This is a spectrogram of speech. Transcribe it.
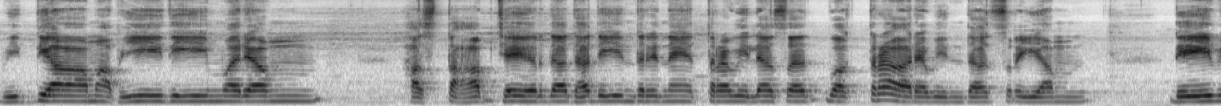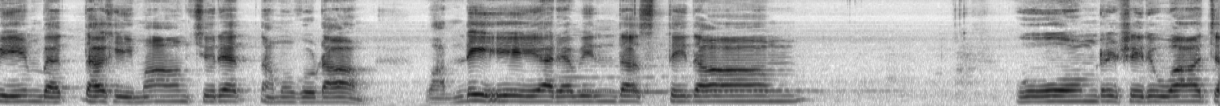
विद्यामभीतिं वरं हस्ताब्जैर्दधतीन्द्रिनेत्रविलसद्वक्त्रारविन्दश्रियं ദേവീം ബദ്ധഹിമാം ചുരത്നമുകുടാം വന്ദേ അരവിന്ദസ്ഥിതാം. ഓം ഋഷിരുവാച.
